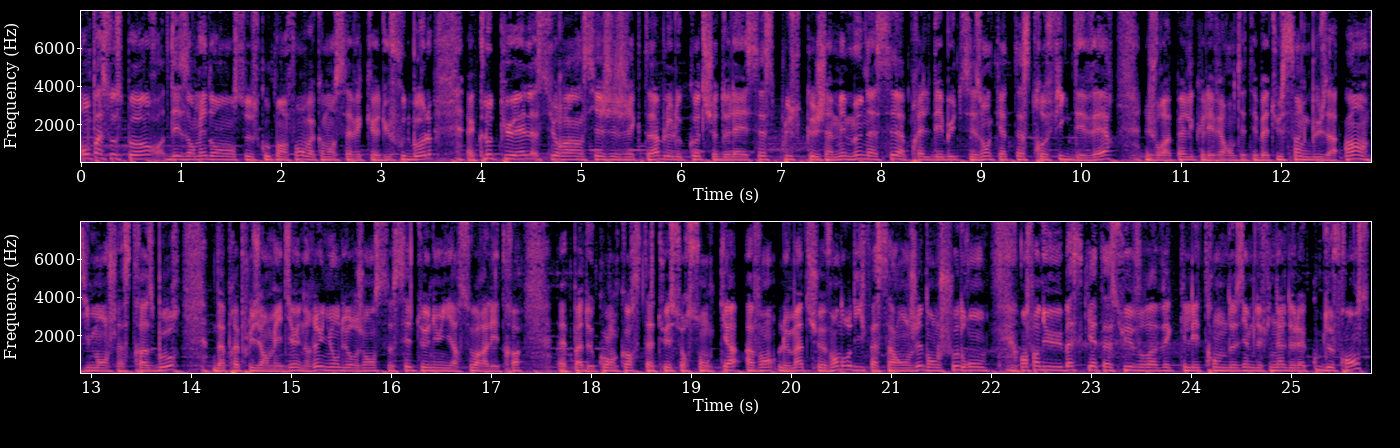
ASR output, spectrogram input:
On passe au sport. Désormais, dans ce scoop info, on va commencer avec euh, du football. Claude Puel sur un siège éjectable. Le coach de l'ASS plus que jamais menacé après le début de saison catastrophique des Verts. Je vous rappelle que les Verts ont été battus 5 buts à 1 dimanche à Strasbourg. D'après plusieurs médias, une réunion d'urgence s'est tenue hier soir à l'Etra. Pas de quoi encore statuer sur son cas avant le match vendredi face à Angers dans le Chaudron. Enfin, du basket à suivre avec les 32e de finale de la Coupe de France.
